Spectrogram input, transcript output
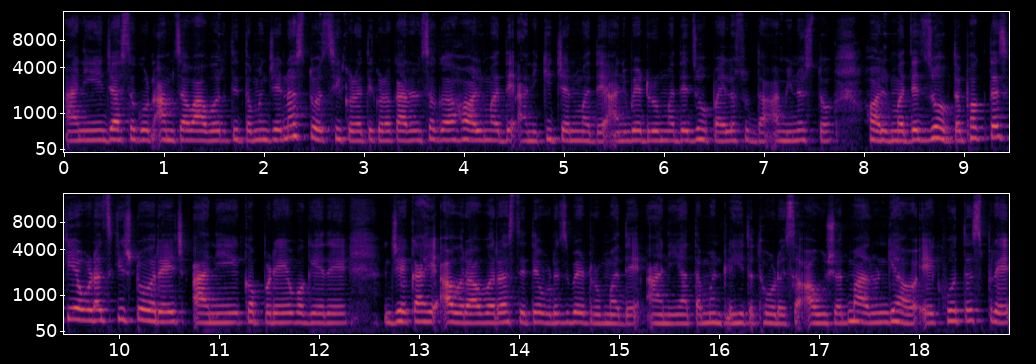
आणि जास्त करून आमचा वावर तिथं म्हणजे नसतोच इकडं तिकडं. कारण सगळं हॉलमध्ये आणि किचनमध्ये आणि बेडरूममध्ये झोपायला सुद्धा आम्ही नसतो. हॉलमध्येच झोपतो. फक्तच की एवढंच की स्टोरेज आणि कपडे वगैरे जे काही आवरावर असते तेवढंच बेडरूममध्ये. आणि आता म्हटले इथं थोडंसं औषध मारून घ्यावं. एक होतं स्प्रे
